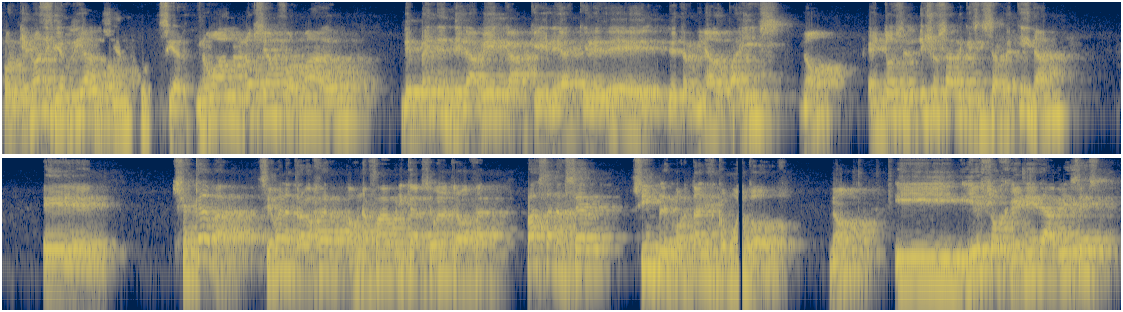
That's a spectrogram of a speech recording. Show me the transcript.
porque no han estudiado, no, no se han formado dependen de la beca que le, que le dé determinado país, ¿no? Entonces, ellos saben que si se retiran, eh, se acaba, se van a trabajar a una fábrica, se van a trabajar, pasan a ser simples mortales como todos, ¿no? Y, eso genera a veces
